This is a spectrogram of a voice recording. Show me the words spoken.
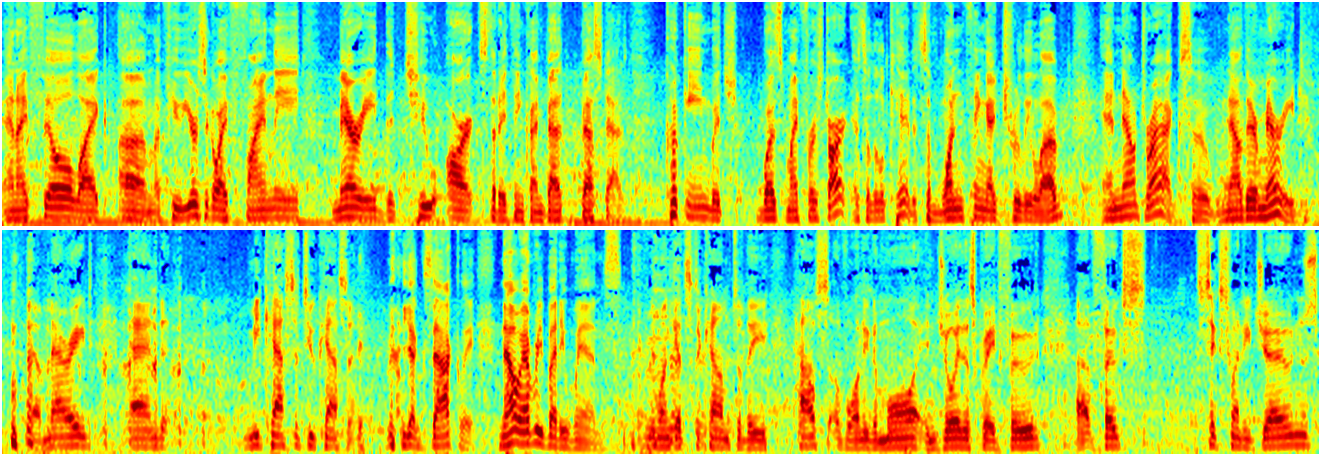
And I feel like um, a few years ago I finally married the two arts that I think I'm be- best at. Cooking, which was my first art as a little kid. It's the one thing I truly loved. And now drag. So now they're married. yeah, married and mi casa tu casa. exactly. Now everybody wins. Everyone gets to come to the house of Juanita Moore, enjoy this great food. Uh, folks, 620 Jones.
